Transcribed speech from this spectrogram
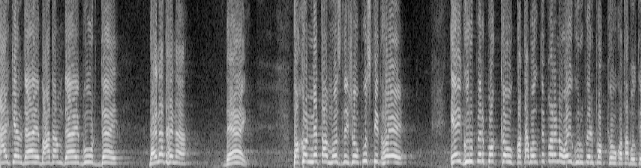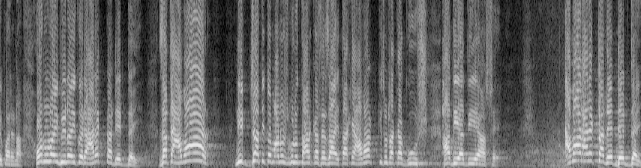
নারকেল দেয়, বাদাম দেয়, বুট দেয়। দেয় না দেয় না? দেয়। তখন নেতা মজলিসে উপস্থিত হয়ে এই গ্রুপের পক্ষেও কথা বলতে পারে না, ওই গ্রুপের পক্ষেও কথা বলতে পারে না। অনুনয় বিনয় করে আরেকটা ডেট দেয়, যাতে আবার নির্যাতিত মানুষগুলো তার কাছে যায়, তাকে আবার কিছু টাকা ঘুষ, হাদিয়া দিয়ে আসে। আবার আরেকটা ডেট ডেট দেয়।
